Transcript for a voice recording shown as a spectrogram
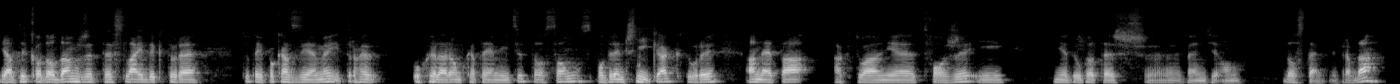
Ja tylko dodam, że te slajdy, które tutaj pokazujemy i trochę uchylę rąbka tajemnicy, to są z podręcznika, który Aneta aktualnie tworzy i niedługo też e, będzie on dostępny, prawda?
